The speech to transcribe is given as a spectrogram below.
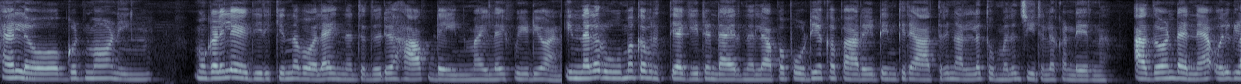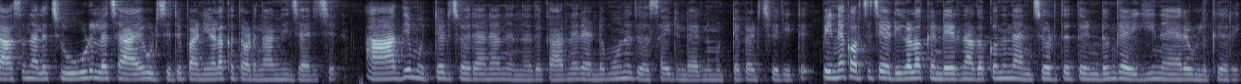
ഹലോ ഗുഡ് മോർണിംഗ് മുകളിൽ എഴുതിയിരിക്കുന്ന പോലെ ഇന്നത്തേത് ഒരു half day in my life video ആണ്. ഇന്നലെ റൂമൊക്കെ വൃത്തിയാക്കിയിട്ടുണ്ടായിരുന്നല്ലോ അപ്പോൾ പൊടിയൊക്കെ പാറിയിട്ട് എനിക്ക് രാത്രി നല്ല തുമ്മലും ചീറ്റലൊക്കെ ഉണ്ടായിരുന്നു. അതുകൊണ്ട് തന്നെ ഒരു ഗ്ലാസ് നല്ല ചൂടുള്ള ചായ കുടിച്ചിട്ട് പണികളൊക്കെ തുടങ്ങാമെന്ന് വിചാരിച്ച്. ആദ്യം മുറ്റടിച്ചു വരാനാ നിന്നത്. കാരണം രണ്ട് മൂന്ന് ദിവസമായിട്ടുണ്ടായിരുന്നു മുറ്റൊക്കെ അടിച്ചു വരിയിട്ട്. പിന്നെ കുറച്ച് ചെടികളൊക്കെ ഉണ്ടായിരുന്നു അതൊക്കെ ഒന്ന് നനച്ചു കൊടുത്ത് തിണ്ടും കഴുകി നേരെ ഉള്ളിൽ കയറി.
